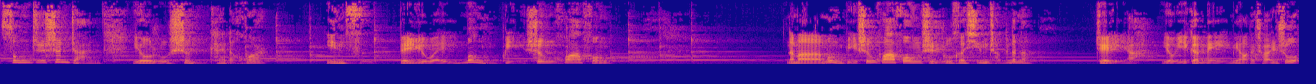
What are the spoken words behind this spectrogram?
松枝伸展，犹如盛开的花儿，因此被誉为“梦笔生花峰”。那么，梦笔生花峰是如何形成的呢？这里啊，有一个美妙的传说。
